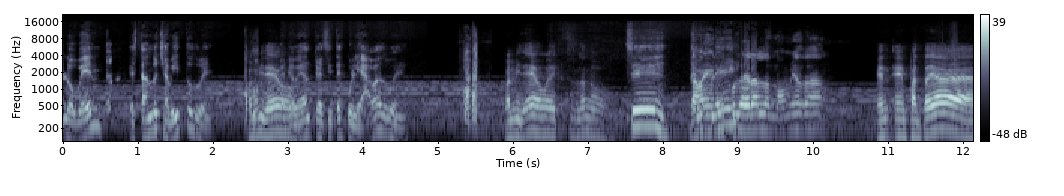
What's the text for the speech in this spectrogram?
lo ven estando chavitos, güey. ¿Cuál video? Para que vean que sí te culeabas, güey. ¿Cuál video, güey? ¿Qué estás hablando? Sí, Estaba dale bien culeras las momias, ¿verdad? En, en pantalla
